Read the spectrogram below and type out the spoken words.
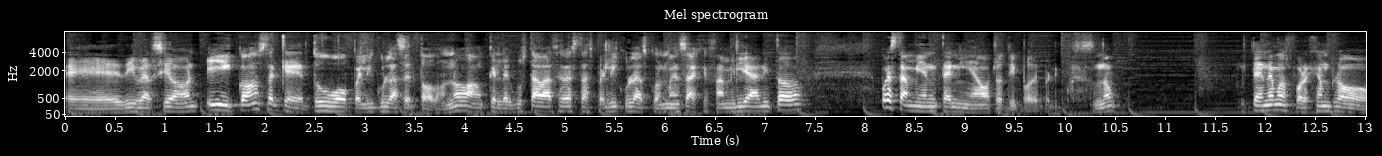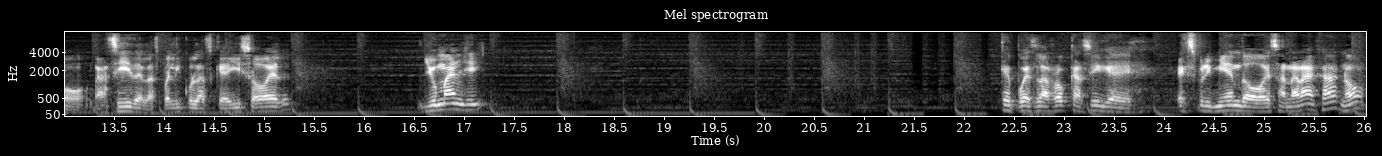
eh, diversión y consta que tuvo películas de todo, ¿no? Aunque le gustaba hacer estas películas con mensaje familiar y todo, pues también tenía otro tipo de películas, ¿no? Tenemos, por ejemplo, así de las películas que hizo él, Jumanji, que pues la roca sigue exprimiendo esa naranja, ¿no?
